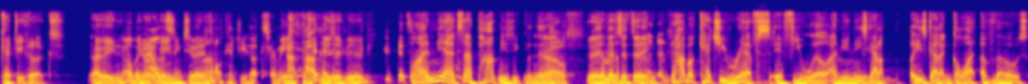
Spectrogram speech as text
catchy hooks. I mean, No, but you know now what I mean? listening to it, it's Huh? all catchy hooks for me. not pop music, dude. it's well, and yeah it's not pop music but the, no, Yeah, some that's the, thing. uh, how about catchy riffs if you will i mean he's got a he's got a glut of those.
